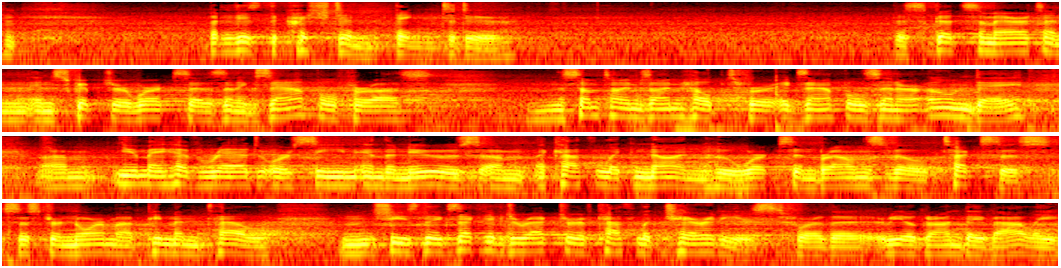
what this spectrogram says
but it is the Christian thing to do. This Good Samaritan in Scripture works as an example for us Sometimes I'm helped for examples in our own day. Um, you may have read or seen in the news um, a Catholic nun who works in Brownsville, Texas, Sister Norma Pimentel. Um, she's the executive director of Catholic Charities for the Rio Grande Valley,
